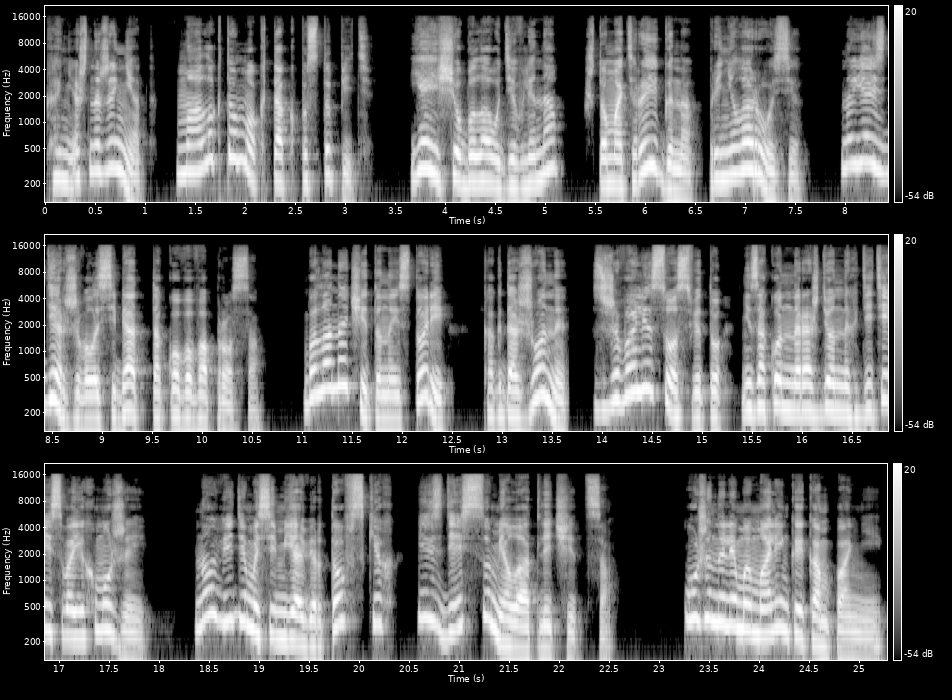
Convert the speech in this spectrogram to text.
Конечно же нет. Мало кто мог так поступить. Я еще была удивлена, что мать Рейгана приняла Рози, но я сдерживала себя от такого вопроса. Была начитана историй, когда жены сживали сосвету незаконно рожденных детей своих мужей. Но, видимо, семья Вертовских и здесь сумела отличиться. Ужинали мы маленькой компанией.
